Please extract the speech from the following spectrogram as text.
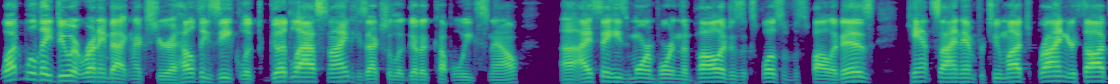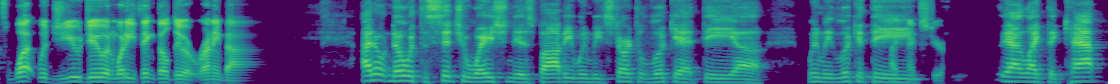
What will they do at running back next year? A healthy Zeke looked good last night. He's actually looked good a couple weeks now. Uh, I say he's more important than Pollard, as explosive as Pollard is. Can't sign him for too much. Bryan, your thoughts? What would you do, and what do you think they'll do at running back? I don't know what the situation is, Bobby. When we start to look at the uh, when we look at the next year? Yeah, like the cap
